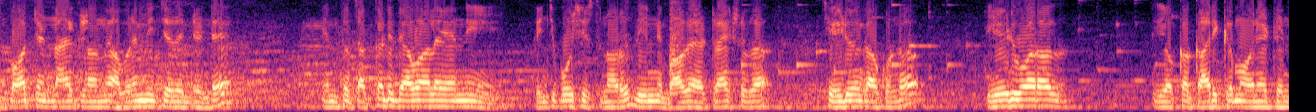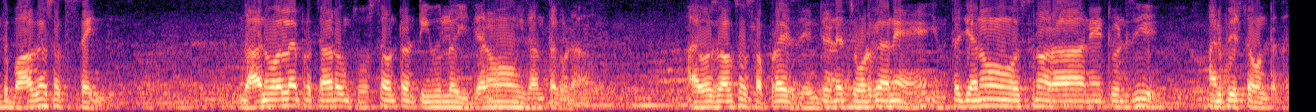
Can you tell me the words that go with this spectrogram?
ఇంపార్టెంట్ నాయకులను అభినందించేది ఏంటంటే ఇంత చక్కటి దేవాలయాన్ని పెంచి పోషిస్తున్నారు. దీన్ని బాగా అట్రాక్షన్గా చేయడమే కాకుండా ఏడు వారాలు ఈ యొక్క కార్యక్రమం అనేటువంటిది బాగా సక్సెస్ అయింది. దానివల్ల ప్రచారం చూస్తూ ఉంటాం టీవీలో ఈ జనం ఇదంతా కూడా. ఐ వాజ్ ఆల్సో సర్ప్రైజ్ ఏంటంటే చూడగానే ఇంత జనం వస్తున్నారా అనేటువంటిది అనిపిస్తూ ఉంటుంది.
